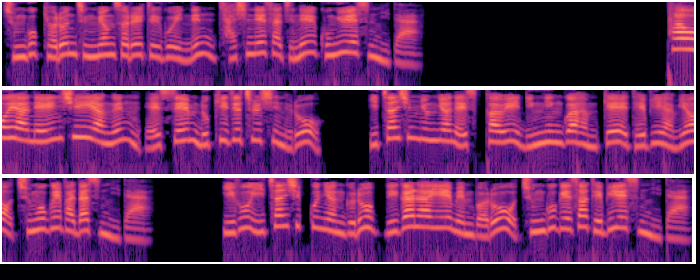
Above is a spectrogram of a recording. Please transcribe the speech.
중국 결혼 증명서를 들고 있는 자신의 사진을 공유했습니다. 타오의 아내인 쉬이양은 SM 루키즈 출신으로 2016년 에스파의 닝닝과 함께 데뷔하며 주목을 받았습니다. 이후 2019년 그룹 리가라이의 멤버로 중국에서 데뷔했습니다.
